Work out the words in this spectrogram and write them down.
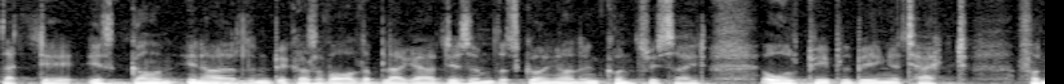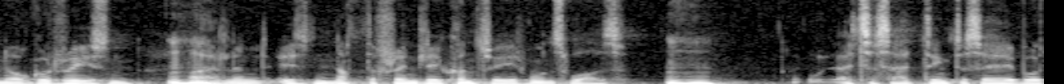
That day is gone in Ireland because of all the blackguardism that's going on in countryside. Old people being attacked for no good reason. Mhm. Ireland is not the friendly country it once was. Mm-hmm. It's a sad thing to say, but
